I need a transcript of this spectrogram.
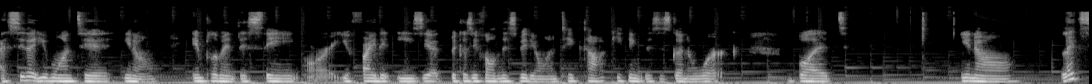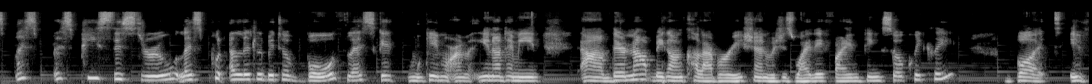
I see that you want to you know implement this thing or you find it easier because you found this video on tiktok you think this is to work. But you know let's let's let's piece this through. Let's put a little bit of both. Let's get gain more you know what i mean? Um, they're not big on collaboration which is why they find things so quickly but if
